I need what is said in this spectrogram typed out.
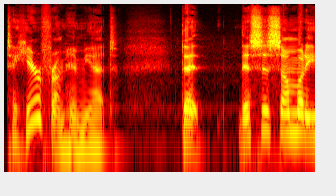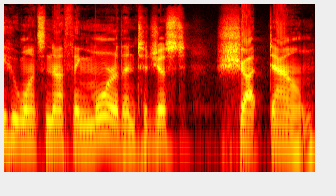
to hear from him yet that this is somebody who wants nothing more than to just shut down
